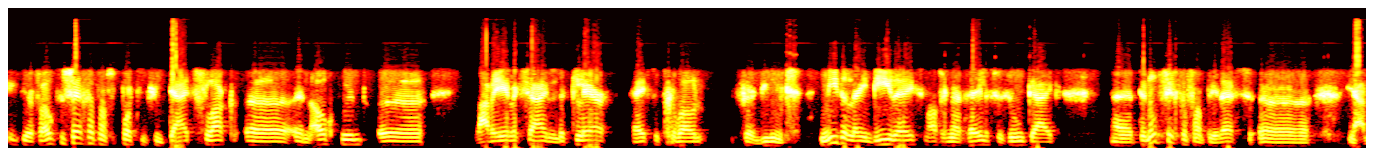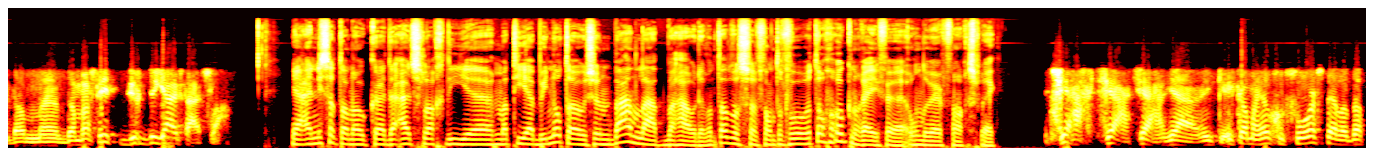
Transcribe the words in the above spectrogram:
ik durf ook te zeggen, van sportiviteitsvlak uh, en oogpunt, uh, laten we eerlijk zijn, Leclerc heeft het gewoon verdiend. Niet alleen die race, maar als ik naar het hele seizoen kijk, uh, ten opzichte van Perez, ja, dan, dan was dit de, de, juiste uitslag. Ja, en is dat dan ook de uitslag die Mattia Binotto zijn baan laat behouden? Want dat was van tevoren toch ook nog even onderwerp van gesprek. Ja, ja, ja, ja. Ik, ik kan me heel goed voorstellen dat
